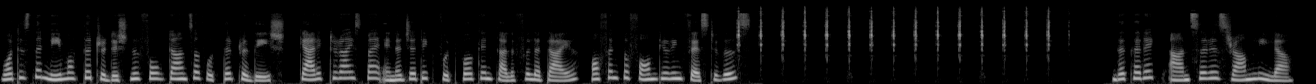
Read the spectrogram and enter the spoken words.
What is the name of the traditional folk dance of Uttar Pradesh, characterized by energetic footwork and colorful attire, often performed during festivals? The correct answer is Ram.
